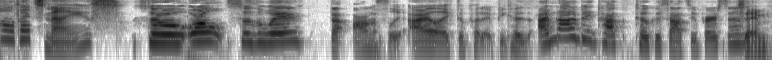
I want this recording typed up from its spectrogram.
oh that's nice So, or so the way that honestly I like to put it because I'm not a big to- tokusatsu person. Same.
